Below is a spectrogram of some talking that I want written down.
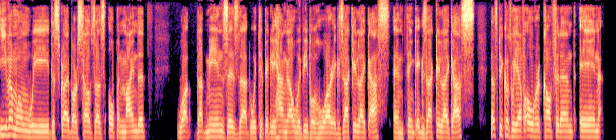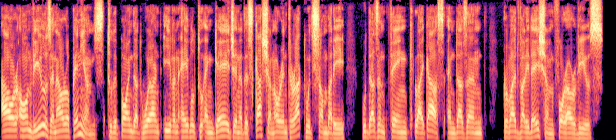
even when we describe ourselves as open minded, what that means is that we typically hang out with people who are exactly like us and think exactly like us. That's because we have overconfident in our own views and our opinions to the point that we aren't even able to engage in a discussion or interact with somebody who doesn't think like us and doesn't provide validation for our views.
